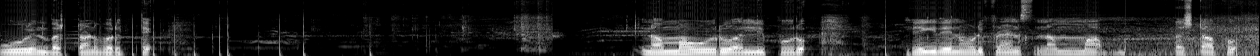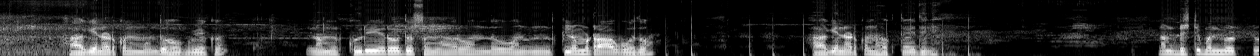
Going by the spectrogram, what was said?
ಊರಿನ ಬಸ್ ಸ್ಟ್ಯಾಂಡ್ ಬರುತ್ತೆ. ನಮ್ಮ ಊರು ಅಲ್ಲಿಪುರು. ಹೇಗಿದೆ ನೋಡಿ ಫ್ರೆಂಡ್ಸ್, ನಮ್ಮ ಬಸ್ ಸ್ಟಾಪು. ಹಾಗೆ ನಡ್ಕೊಂಡು ಮುಂದೆ ಹೋಗಬೇಕು. ನಮ್ಮ ಕುರಿ ಇರೋದು ಸುಮಾರು ಒಂದು ಒಂದು ಕಿಲೋಮೀಟ್ರ್ ಆಗ್ಬೋದು. ಹಾಗೆ ನಡ್ಕೊಂಡು ಹೋಗ್ತಾ ಇದ್ದೀನಿ. ನಮ್ಮ ಡಿಸ್ಟಿಕ್ ಬಂದುಬಿಟ್ಟು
